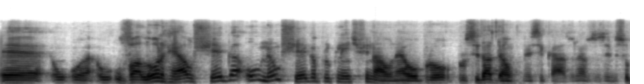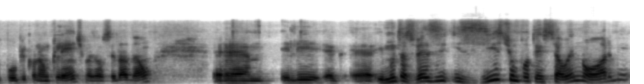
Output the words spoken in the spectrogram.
é, o, o, valor real chega ou não chega para o cliente final, né, ou para o cidadão, nesse caso. Né, o serviço público não é um cliente, mas é um cidadão. É, ele, é, é, e muitas vezes existe um potencial enorme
